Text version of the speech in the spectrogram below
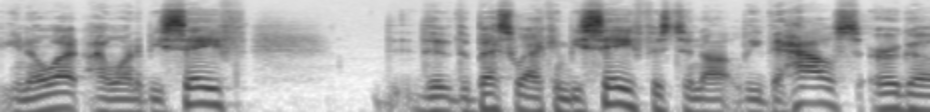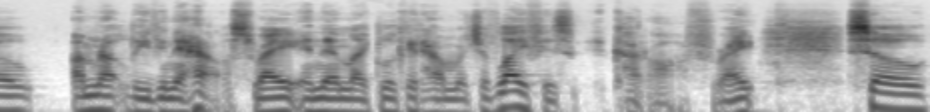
you know what, I want to be safe. The, the best way I can be safe is to not leave the house. Ergo, I'm not leaving the house, right? And then like look at how much of life is cut off, right? So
